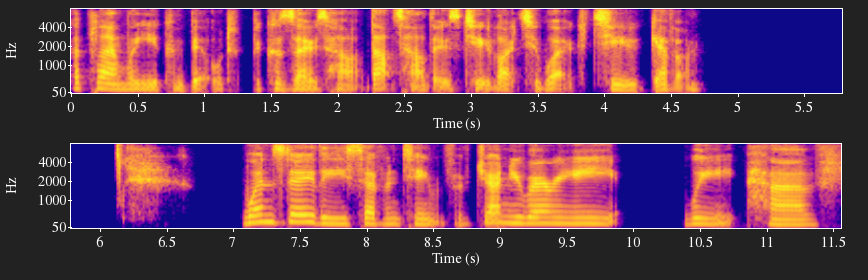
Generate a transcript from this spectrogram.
a plan where you can build because those how that's how those two like to work together. Wednesday, the 17th of January, we have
